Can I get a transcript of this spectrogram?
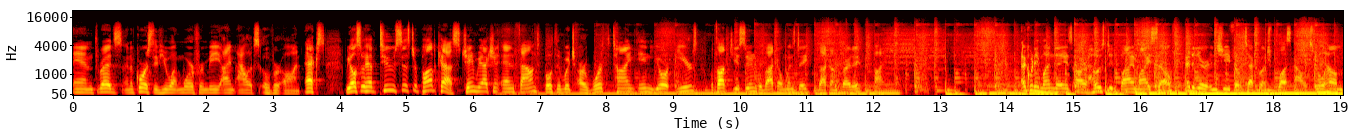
and Threads. And of course, if you want more from me, I'm Alex over on X. We also have two sister podcasts, Chain Reaction and Found, both of which are worth time in your ears. We'll talk to you soon. We're back on Wednesday. We're back on Friday. Bye. Equity Mondays are hosted by myself, editor in chief of TechCrunch Plus, Alex Wilhelm.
